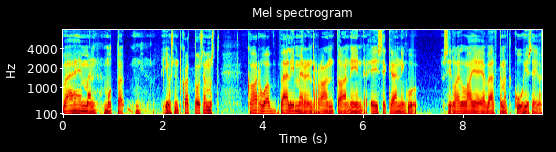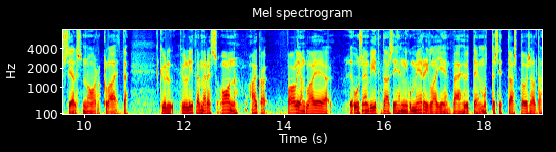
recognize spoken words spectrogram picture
vähemmän, mutta jos nyt katsoo semmoista karua Välimeren rantaa, niin ei sekään niin kuin sillä lajeja välttämättä kuhise, jos siellä snorklaa. Että kyllä, kyllä Itämeressä on aika paljon lajeja. Usein viitataan siihen niin kuin merilajien vähyyteen, mutta sitten taas toisaalta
